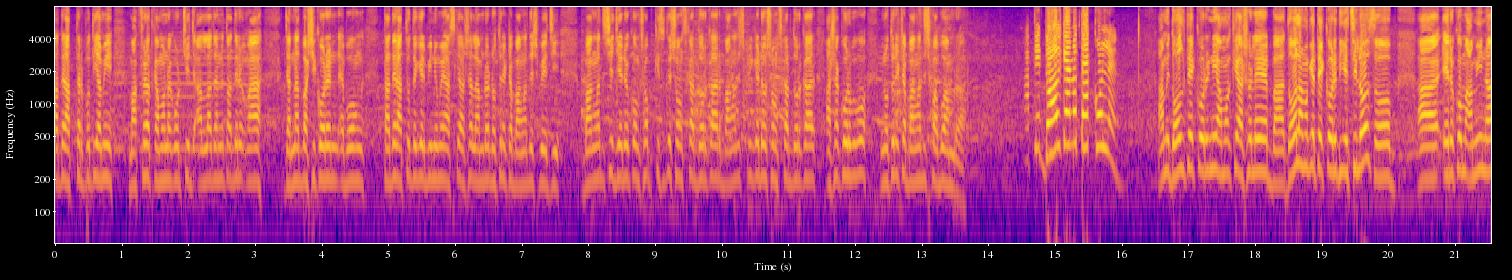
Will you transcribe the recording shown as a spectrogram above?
তাদের আত্মার প্রতি আমি মাগফেরাত কামনা করছি। আল্লাহ যেন তাদের জান্নাতবাসী করেন এবং তাদের আত্মত্যাগের বিনিময়ে আজকে আসলে আমরা নতুন একটা বাংলাদেশ পেয়েছি। বাংলাদেশে যেরকম সব কিছুতে সংস্কার দরকার, বাংলাদেশ ক্রিকেটেও সংস্কার দরকার। আশা করব নতুন একটা বাংলাদেশ পাবো আমরা। আপনি দল কেন ত্যাগ করলেন? আমি দল ত্যাগ করিনি, আমাকে আসলে দল আমাকে ত্যাগ করে দিয়েছিল সো এরকম আমি না,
